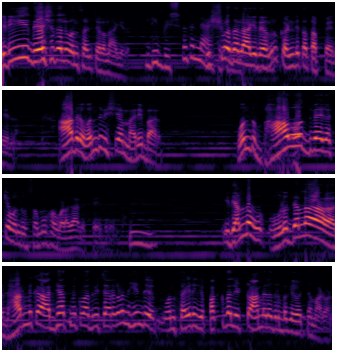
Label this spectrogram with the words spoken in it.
ಇಡೀ ದೇಶದಲ್ಲಿ ಒಂದು ಸಂಚಲನ ಆಗಿದೆ. ಇಡೀ ವಿಶ್ವದಲ್ಲೇ. ವಿಶ್ವದಲ್ಲಿ ಆಗಿದೆ ಅಂದ್ರೂ ಖಂಡಿತ ತಪ್ಪೇನಿಲ್ಲ. ಆದ್ರೆ ಒಂದು ವಿಷಯ ಮರಿಬಾರದು. ಒಂದು ಭಾವೋದ್ವೇಗಕ್ಕೆ ಒಂದು ಸಮೂಹ ಒಳಗಾಗುತ್ತೆ ಇದರಿಂದ. ಇದೆಲ್ಲ ಉಳಿದೆಲ್ಲ ಧಾರ್ಮಿಕ ಆಧ್ಯಾತ್ಮಿಕವಾದ ವಿಚಾರಗಳನ್ನು ಹಿಂದೆ ಒಂದು ಸೈಡಿಗೆ ಪಕ್ಕದಲ್ಲಿ ಇಟ್ಟು ಆಮೇಲೆ ಅದ್ರ ಬಗ್ಗೆ ಯೋಚನೆ ಮಾಡೋಣ.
